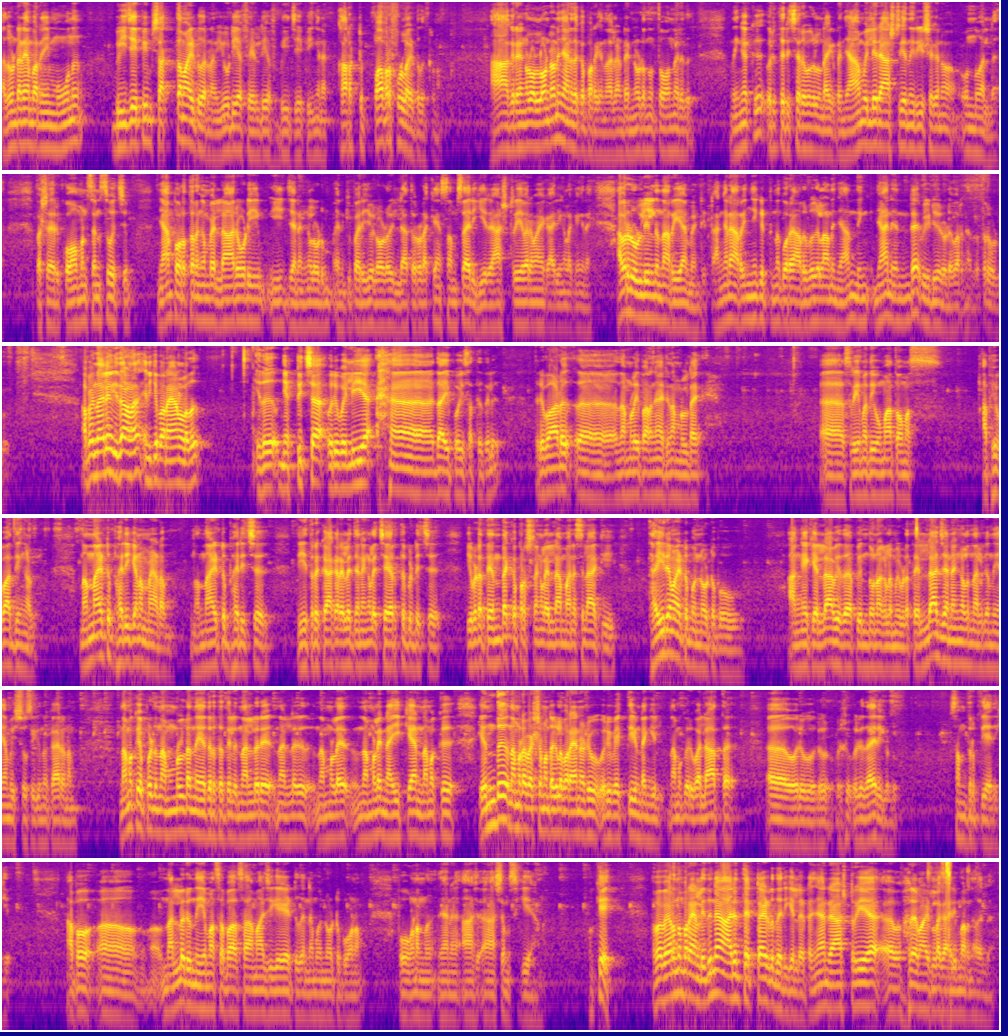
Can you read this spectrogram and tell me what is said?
അതുകൊണ്ടാണ് ഞാൻ പറഞ്ഞത് ഈ മൂന്ന് ബി ജെ പിയും ശക്തമായിട്ട് വരണം. U D F L D F B J P ഇങ്ങനെ കറക്റ്റ് പവർഫുള്ളായിട്ട് നിൽക്കണം. ആ ആഗ്രഹങ്ങളുള്ളതുകൊണ്ടാണ് ഞാനിതൊക്കെ പറയുന്നത്. അല്ലാണ്ട് എന്നോടൊന്നും തോന്നരുത്. നിങ്ങൾക്ക് ഒരു തിരിച്ചറിവുകൾ ഉണ്ടായിക്കട്ടെ. ഞാൻ വലിയ രാഷ്ട്രീയ നിരീക്ഷകനോ ഒന്നുമല്ല. പക്ഷേ ഒരു കോമൺ സെൻസ് വെച്ചും ഞാൻ പുറത്തിറങ്ങുമ്പോൾ എല്ലാവരോടെയും ഈ ജനങ്ങളോടും എനിക്ക് പരിചയമുള്ളവരോടും ഇല്ലാത്തവരോടൊക്കെ ഞാൻ സംസാരിക്കും. രാഷ്ട്രീയപരമായ കാര്യങ്ങളൊക്കെ ഇങ്ങനെ. അവരുടെ ഉള്ളിൽ നിന്ന് അറിയാൻ വേണ്ടിയിട്ട്. അങ്ങനെ അറിഞ്ഞു കിട്ടുന്ന കുറേ അറിവുകളാണ് ഞാൻ ഞാൻ എന്റെ വീഡിയോയിലൂടെ പറഞ്ഞത്. അത്രേ ഉള്ളൂ. അപ്പോൾ എന്തായാലും ഇതാണ് എനിക്ക് പറയാനുള്ളത്. ഇത് ഞെട്ടിച്ച ഒരു വലിയ ഇതായിപ്പോയി സത്യത്തിൽ ഒരുപാട് നമ്മൾ ഈ പറഞ്ഞ കാര്യം നമ്മളുടെ ശ്രീമതി ഉമാ തോമസ് അഭിവാദ്യങ്ങൾ. നന്നായിട്ട് ഭരിക്കണം മാഡം. നന്നായിട്ട് ഭരിച്ച് ഈ തൃക്കാക്കരയിലെ ജനങ്ങളെ ചേർത്ത് പിടിച്ച് ഇവിടുത്തെ എന്തൊക്കെ പ്രശ്നങ്ങളെല്ലാം മനസ്സിലാക്കി ധൈര്യമായിട്ട് മുന്നോട്ട് പോകൂ. അങ്ങേക്ക് എല്ലാവിധ പിന്തുണകളും ഇവിടുത്തെ എല്ലാ ജനങ്ങളും നൽകുന്ന ഞാൻ വിശ്വസിക്കുന്നു. കാരണം നമുക്കെപ്പോഴും നമ്മളുടെ നേതൃത്വത്തിൽ നല്ലൊരു നല്ലൊരു നമ്മളെ നമ്മളെ നയിക്കാൻ നമുക്ക് എന്ത് നമ്മുടെ വിഷമതകൾ പറയാനൊരു ഒരു വ്യക്തി ഉണ്ടെങ്കിൽ നമുക്കൊരു വല്ലാത്ത ഒരു ഒരു ഒരു- ഇതായിരിക്കുള്ളൂ. സംതൃപ്തിയായിരിക്കും. അപ്പോൾ നല്ലൊരു നിയമസഭാ സാമാജികയായിട്ട് തന്നെ മുന്നോട്ട് പോകണം പോകണമെന്ന് ഞാൻ ആശ- ആശംസിക്കുകയാണ്. ഓക്കെ? അപ്പോൾ വേറൊന്നും പറയാനില്ല. ഇതിനെ ആരും തെറ്റായിട്ട് ധരിക്കല്ല കേട്ടോ. ഞാൻ രാഷ്ട്രീയ ആ, പരമായിട്ടുള്ള കാര്യം പറഞ്ഞതല്ല.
